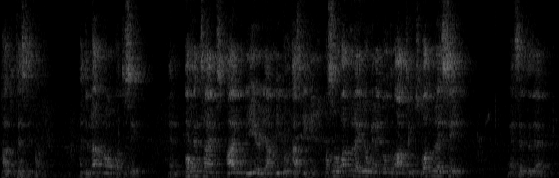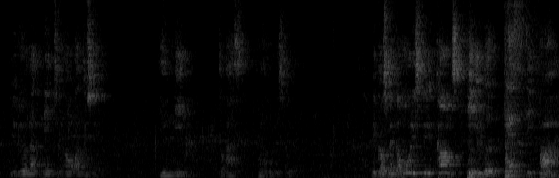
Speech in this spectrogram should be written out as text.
how to testify. I do not know what to say. And oftentimes I would hear young people asking me, Pastor, what would I do when I go to outreach? What would I say? And I said to them, You do not need to know what to say. You need to ask for the Holy Spirit. Because when the Holy Spirit comes, He will testify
